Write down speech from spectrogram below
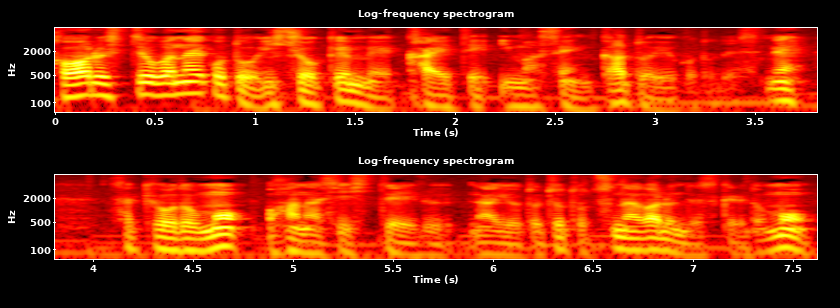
変わる必要がないことを一生懸命変えていませんかということですね。先ほどもお話ししている内容とちょっとつながるんですけれども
